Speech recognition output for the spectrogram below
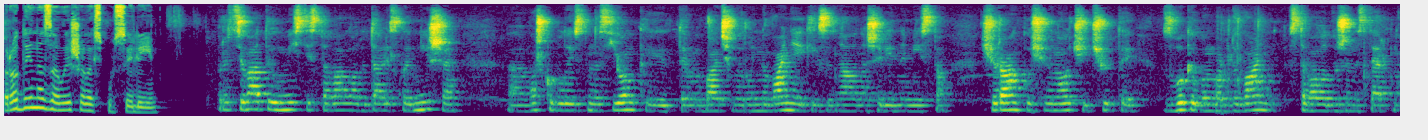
Родина залишилась у селі. Працювати у місті ставало дедалі складніше. Е, Важко було їсти на зйомки, де ми бачили руйнування, яких зазнало наше рідне місто. Щоранку, щоночі чути звуки бомбардувань ставало дуже нестерпно.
